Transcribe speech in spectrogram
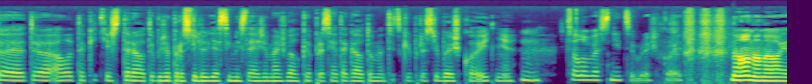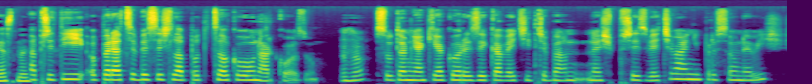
To je, to je ale taky těž stereotyp, že prostě lidé si myslí, že máš velké prsia, tak automaticky prostě budeš kojit, ne? Hmm. Celou vesnici budeš kojit. no, no, no, jasné. A při té operaci by si šla pod celkovou narkózu. Uh-huh. Jsou tam nějaké jako rizika větší třeba než při zvětšování prsou, nevíš?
